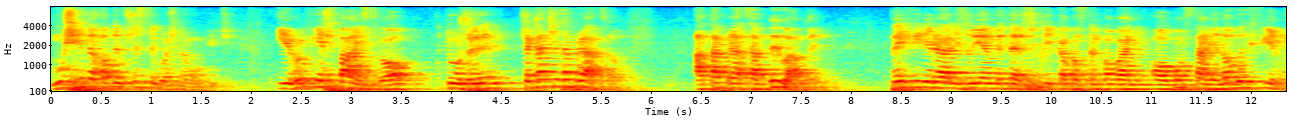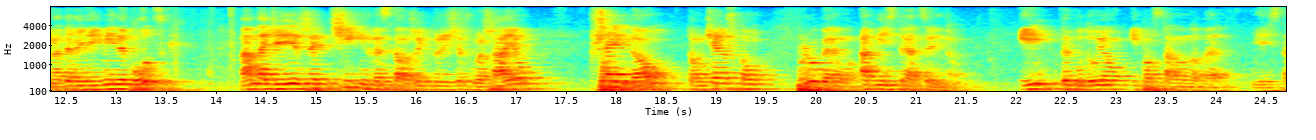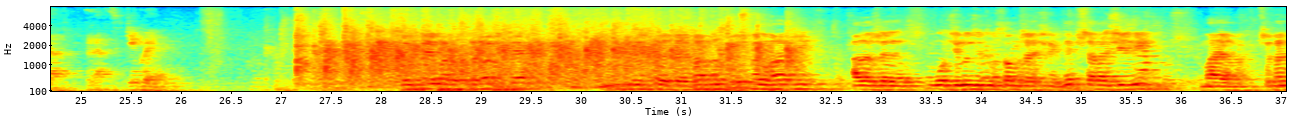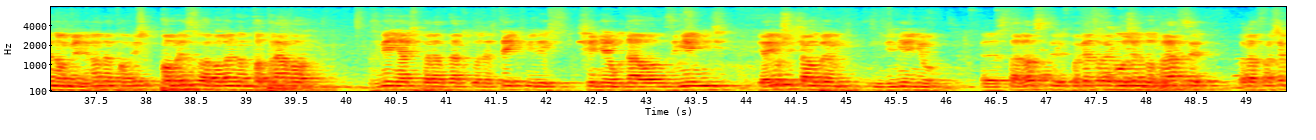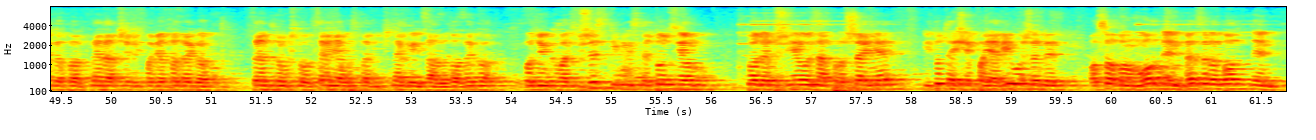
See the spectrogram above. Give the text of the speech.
Musimy o tym wszyscy głośno mówić. I również Państwo, którzy czekacie za pracą, a ta praca byłaby. W tej chwili realizujemy też kilka postępowań o powstanie nowych firm na terenie gminy Puck. Mam nadzieję, że ci inwestorzy, którzy się zgłaszają, przejdą tą ciężką próbę administracyjną i wybudują i powstaną nowe miejsca pracy. Dziękuję. Dziękuję panu. Myślę, że bardzo słuszne uwagi, ale że młodzi ludzie tu są, że się nie przerazili, mają, czy będą mieli nowe pomysły, albo będą to prawo zmieniać, prawda, które w tej chwili się nie udało zmienić. Ja już chciałbym w imieniu e, starosty Powiatowego Urzędu Pracy oraz naszego partnera, czyli Powiatowego Centrum Kształcenia Ustawicznego i Zawodowego podziękować wszystkim instytucjom, które przyjęły zaproszenie i tutaj się pojawiło, żeby osobom młodym, bezrobotnym,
